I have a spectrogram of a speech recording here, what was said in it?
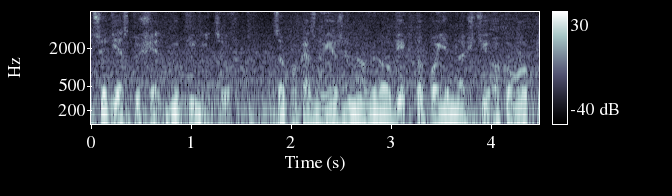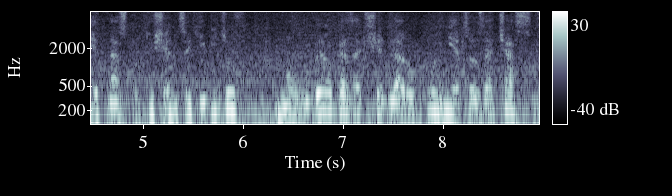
037 kibiców, co pokazuje, że nowy obiekt o pojemności około 15 tysięcy kibiców mógłby okazać się dla ruchu nieco za ciasny,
